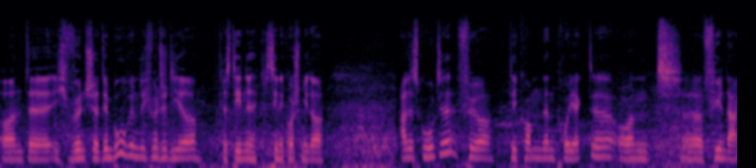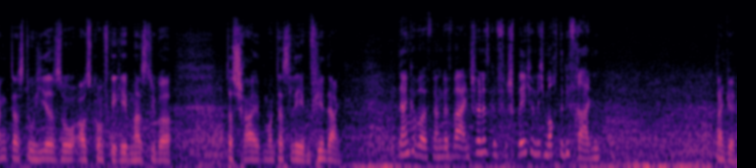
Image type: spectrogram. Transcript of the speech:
Und äh, ich wünsche dem Buch und ich wünsche dir, Christine, Christine Koschmieder, alles Gute für die kommenden Projekte und äh, vielen Dank, dass du hier so Auskunft gegeben hast über das Schreiben und das Leben. Vielen Dank. Danke, Wolfgang. Das war ein schönes Gespräch und ich mochte die Fragen. Danke.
